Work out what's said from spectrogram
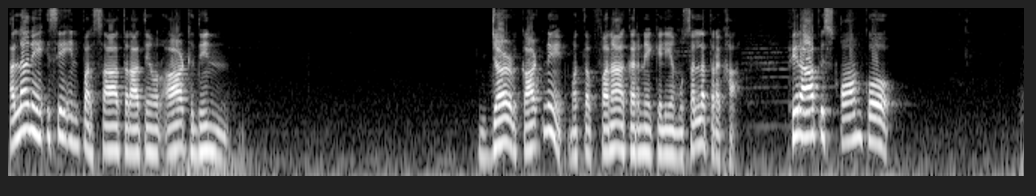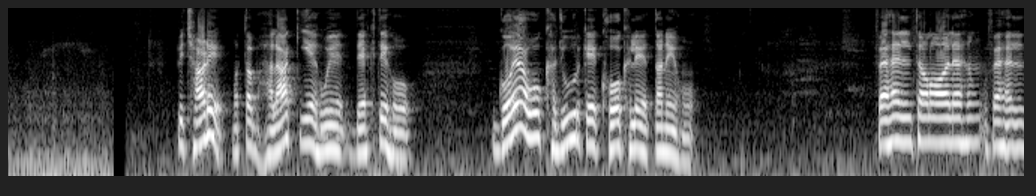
اللہ نے اسے ان پر سات راتیں اور آٹھ دن جڑ کاٹنے مطلب فنا کرنے کے لیے مسلط رکھا۔ پھر آپ اس قوم کو پچھاڑے مطلب ہلاک کیے ہوئے دیکھتے ہو۔ گویا وہ کھجور کے کھوکھلے تنے ہوں۔ فہل فہل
